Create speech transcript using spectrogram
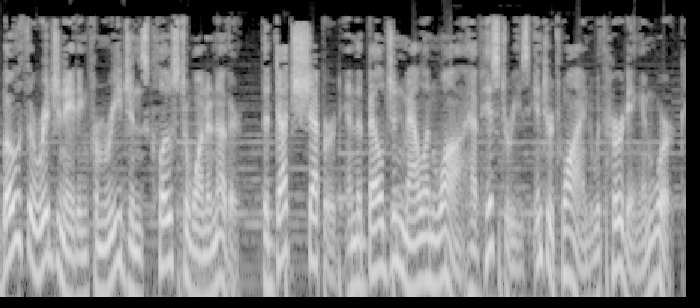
Both originating from regions close to one another, the Dutch Shepherd and the Belgian Malinois have histories intertwined with herding and work.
